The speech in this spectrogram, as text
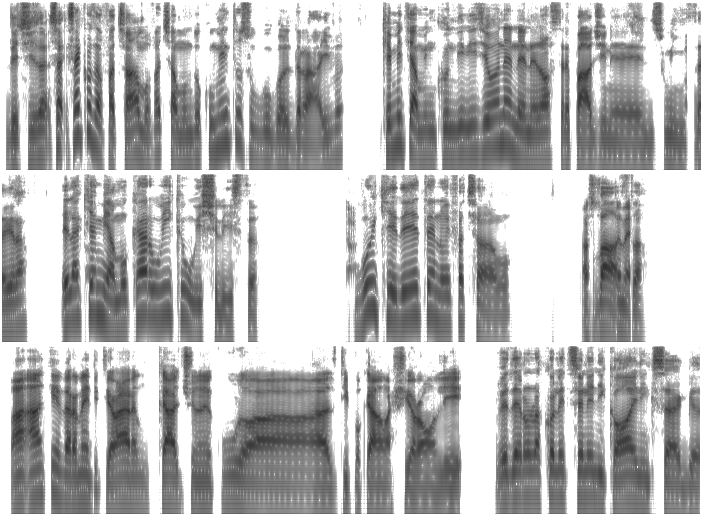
Decisa... Sai, sai cosa facciamo? Facciamo un documento su Google Drive che mettiamo in condivisione nelle nostre pagine su Instagram e la chiamiamo Car Week Wishlist. Voi chiedete, noi facciamo. Basta ma anche veramente tirare un calcio nel culo al tipo che ha una Chiron lì. Vedere una collezione di Koenigsegg,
